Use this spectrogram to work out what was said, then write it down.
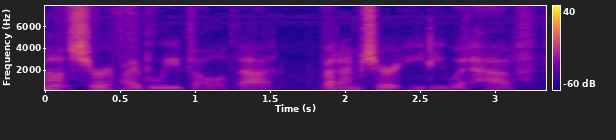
I'm not sure if I believed all of that, but I'm sure Edie would have.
